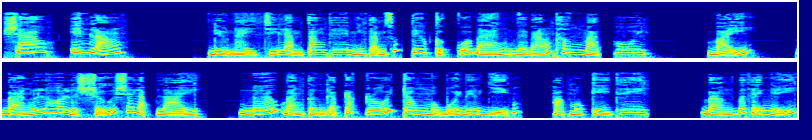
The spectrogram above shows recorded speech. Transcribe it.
Sao? Im lặng. Điều này chỉ làm tăng thêm những cảm xúc tiêu cực của bạn về bản thân mà thôi. 7. Bạn lo lịch sử sẽ lặp lại. Nếu bạn từng gặp rắc rối trong một buổi biểu diễn hoặc một kỳ thi, bạn có thể nghĩ,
